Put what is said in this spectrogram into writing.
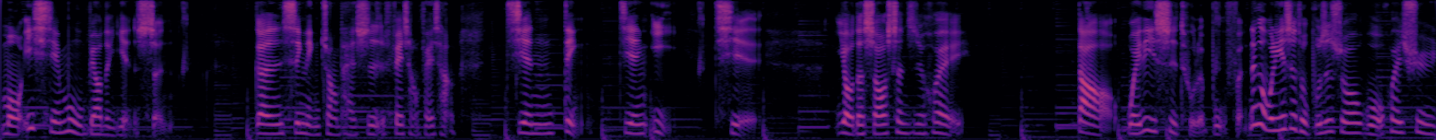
某一些目标的眼神，跟心灵状态是非常非常坚定、坚毅，且有的时候甚至会。到唯利是图的部分，那个唯利是图不是说我会去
